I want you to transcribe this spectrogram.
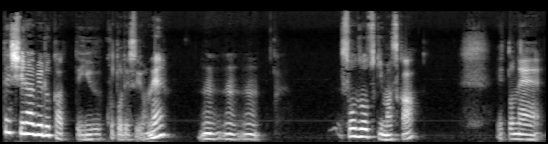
て調べるかっていうことですよね。うんうんうん。想像つきますか？えっとね、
